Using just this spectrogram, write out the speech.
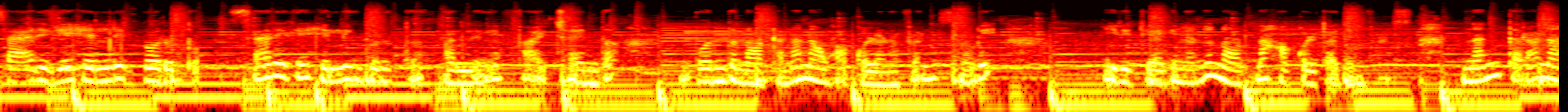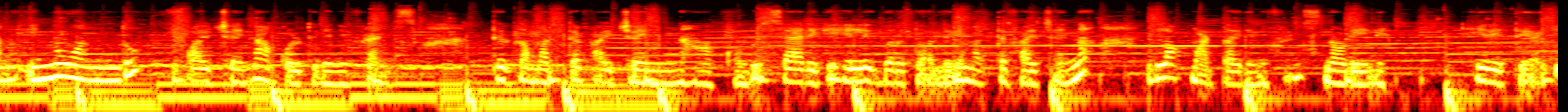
ಸ್ಯಾರಿಗೆ ಎಲ್ಲಿಗೆ ಬರುತ್ತೋ ಸ್ಯಾರಿಗೆ ಎಲ್ಲಿಗೆ ಬರುತ್ತೋ ಅಲ್ಲಿಗೆ ಫೈವ್ ಚೈನ್ದ ಒಂದು ನಾಟನ್ನು ನಾವು ಹಾಕ್ಕೊಳ್ಳೋಣ ಫ್ರೆಂಡ್ಸ್ ನೋಡಿ, ಈ ರೀತಿಯಾಗಿ ನಾನು ನಾಟ್ನ ಹಾಕ್ಕೊಳ್ತಾ ಇದ್ದೀನಿ ಫ್ರೆಂಡ್ಸ್ ನಂತರ ನಾನು ಇನ್ನೂ ಒಂದು ಫೈವ್ ಚೈನ್ನ ಹಾಕ್ಕೊಳ್ತಿದ್ದೀನಿ ಫ್ರೆಂಡ್ಸ್ ತಿರ್ಗಾ ಮತ್ತೆ ಫೈವ್ ಚೈನ್ನ ಹಾಕ್ಕೊಂಡು ಸ್ಯಾರಿಗೆ ಎಲ್ಲಿಗೆ ಬರುತ್ತೋ ಅಲ್ಲಿಗೆ ಮತ್ತೆ ಫೈವ್ ಚೈನ್ನ ಲಾಕ್ ಮಾಡ್ತಾ ಇದ್ದೀನಿ ಫ್ರೆಂಡ್ಸ್ ನೋಡಿ ಇಲ್ಲಿ, ಈ ರೀತಿಯಾಗಿ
